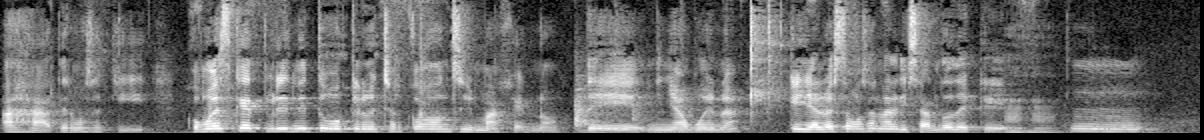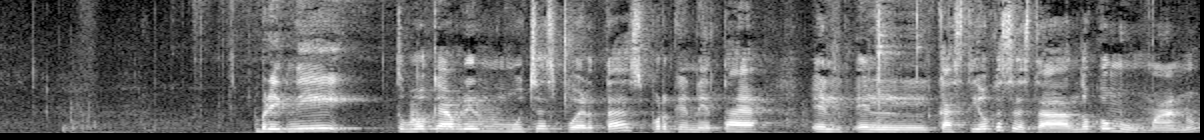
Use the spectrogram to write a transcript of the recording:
ajá, tenemos aquí, cómo es que Britney tuvo que luchar con su imagen, ¿no? De niña buena, que ya lo estamos analizando de que Ujú. mm, Britney tuvo que abrir muchas puertas porque neta, el, el castigo que se le está dando como humano,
